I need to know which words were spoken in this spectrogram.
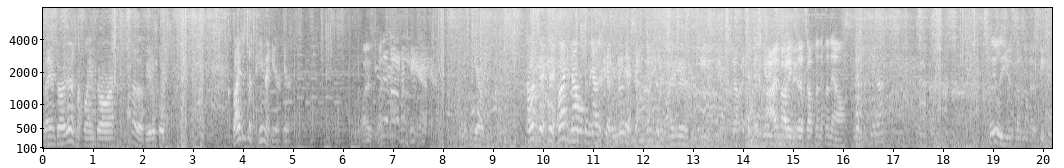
Flamethrower, there's my flamethrower. Hello, beautiful. Why is just a peanut here? Here. Why is what? Here. I was gonna say, if I did not work in the guy that's we really upset. Why is there a peanut here? No, it's a Mr. I thought he said something something else. Mr. Peanut. Clearly, you just don't know how to speak it.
